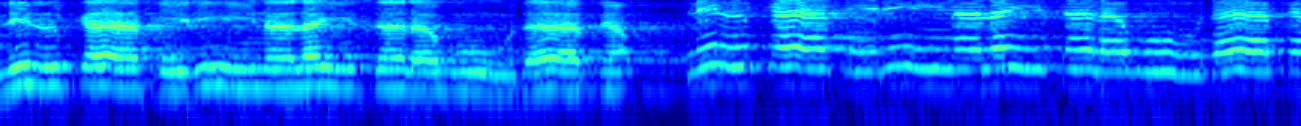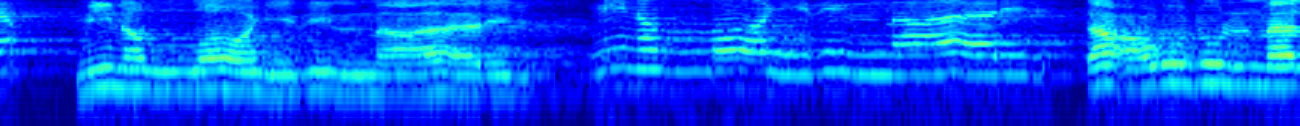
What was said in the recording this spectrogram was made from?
للكافرين ليس له دافع. للكافرين من الله ذي المعارج. من الله ذي المعارج. تعرج الملائكة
